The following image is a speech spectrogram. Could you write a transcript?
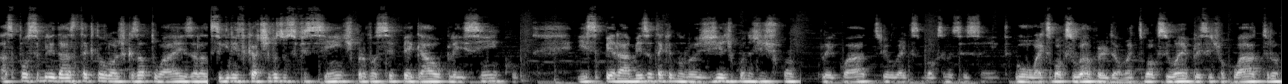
As possibilidades tecnológicas atuais elas são significativas o suficiente para você pegar o Play 5 e esperar a mesma tecnologia de quando a gente compra o Play 4 e o Xbox 360. O Xbox One, perdão, o Xbox One e o PlayStation 4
